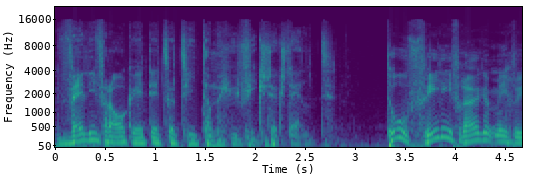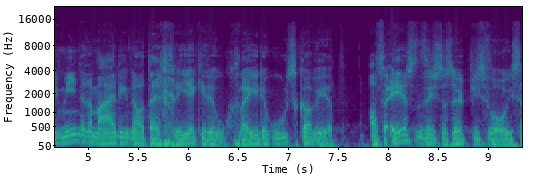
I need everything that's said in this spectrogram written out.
Welche Frage wird dir zurzeit am häufigsten gestellt? Du, viele fragen mich, wie meiner Meinung nach der Krieg in der Ukraine ausgehen wird. Also erstens ist das etwas, was uns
